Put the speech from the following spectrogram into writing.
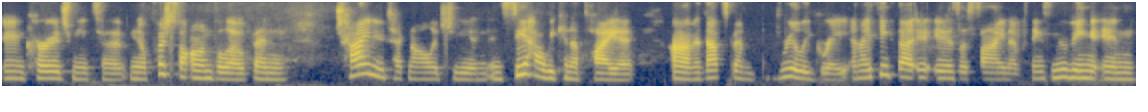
encourage me to you know push the envelope and try new technology and, and see how we can apply it um, and that's been really great and i think that it is a sign of things moving in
